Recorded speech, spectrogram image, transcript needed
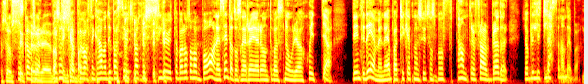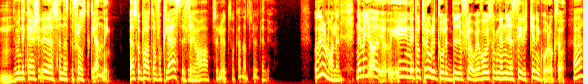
Och så så supervattenkammare. Det bara ser ut som att man slutar, bara låt dem vara barn. Jag säger inte att de ska röja runt och vara snoriga och skitiga. Det är inte det jag menar, jag bara tycker att de ser ut som små tanter och farbröder. Jag blir lite ledsen av det bara. Mm. Men det kanske är deras finaste frostklänning. Alltså bara att de får klä sig fint. Ja, absolut, så kan det absolut. Och du då Malin? Nej, men jag, är inne i ett otroligt dåligt bioflow. Jag var och såg den nya cirkeln igår också. Ja?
